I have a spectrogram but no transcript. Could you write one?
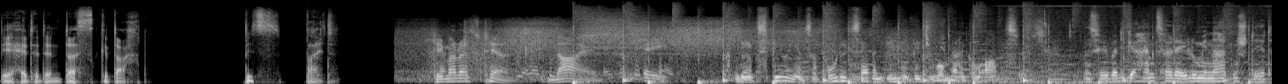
Wer hätte denn das gedacht? Bis bald. TMRS 10, 9, 8. The experience of 47 individual medical officers. Was hier über die Geheimzahl der Illuminaten steht.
